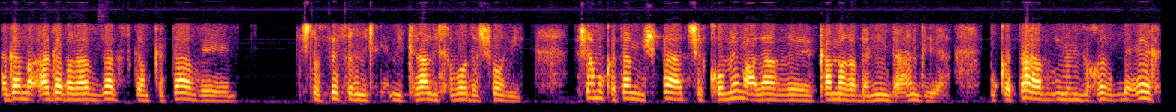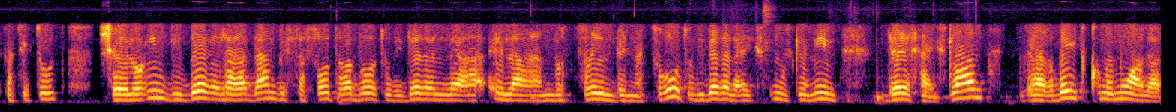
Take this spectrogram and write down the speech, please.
אגב, אגב הרב זקס גם כתב, אה, יש לו ספר נקרא לכבוד השוני. ושם הוא כתב משפט שקומם עליו אה, כמה רבנים באנגליה. הוא כתב, אם אני זוכר בערך את הציטוט, שאלוהים דיבר אל האדם בשפות רבות, הוא דיבר אל, אל הנוצרים בנצרות, הוא דיבר אל המוסלמים דרך האסלאם, והרבה התקוממו עליו.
